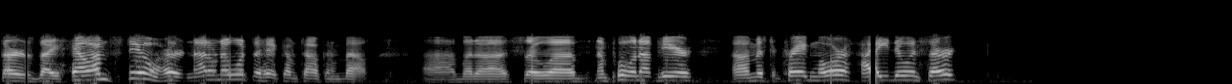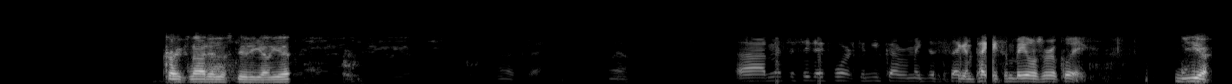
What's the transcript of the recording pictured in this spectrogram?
Thursday. Hell, I'm still hurting. I don't know what the heck I'm talking about. Uh, but uh, so uh, I'm pulling up here, uh, Mr. Craig Moore. How you doing, sir? Craig's not in the studio yet. Okay. Well, uh, Mr. CJ Sports, can you cover me just a second? Pay some bills real quick. Yeah.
